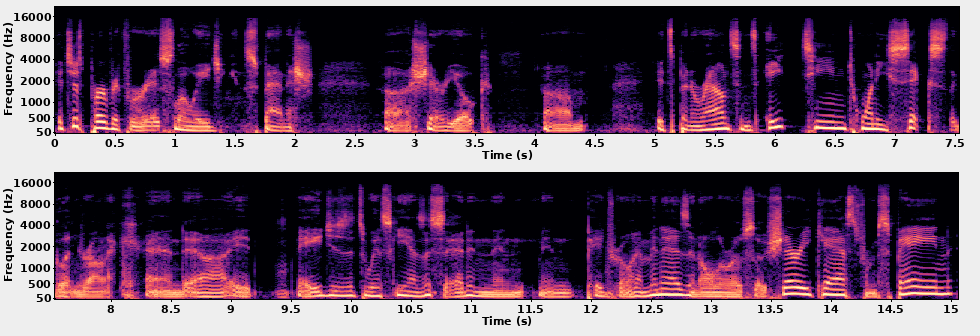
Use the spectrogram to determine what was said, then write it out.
it's just perfect for slow aging in Spanish uh, sherry oak. Um, it's been around since 1826, the Glendronach, and uh, it ages its whiskey, as I said, in, in, in Pedro Ximénez and Oloroso sherry cast from Spain.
